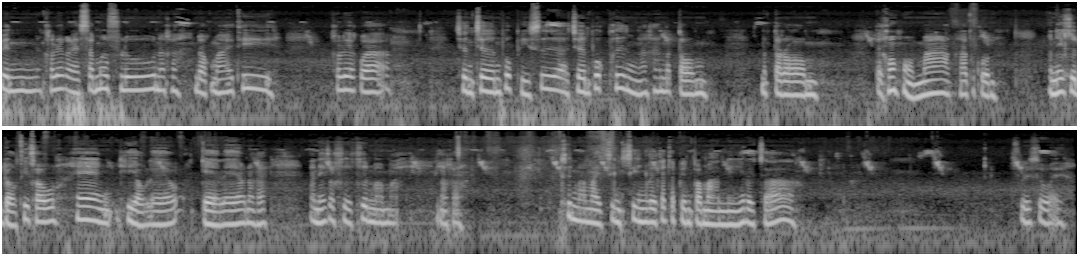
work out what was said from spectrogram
เป็นเขาเรียกอะไร summer flu นะคะ ดอกไม้ที่เขาเรียกว่า ชิญเชิญพวกผีเสื้อ เชิญพวกพึ่งนะคะ มาตอมมาตรอม แต่เขาหอมมากค่ะทุกคน อันนี้คือดอกที่เขาแห้งเหี่ยวแล้ว แก่แล้วนะคะ อันนี้ก็คือขึ้นมาใหม่นะคะ ขึ้นมาใหม่จริงๆเลยก็จะเป็นประมาณนี้เลยจ้า สวยๆ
